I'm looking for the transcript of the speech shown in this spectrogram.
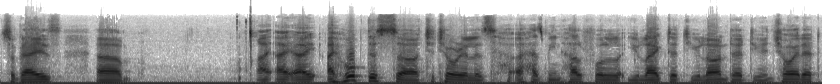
So guys um, I, I, I hope this uh, tutorial is uh, has been helpful. You liked it you learned it you enjoyed it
